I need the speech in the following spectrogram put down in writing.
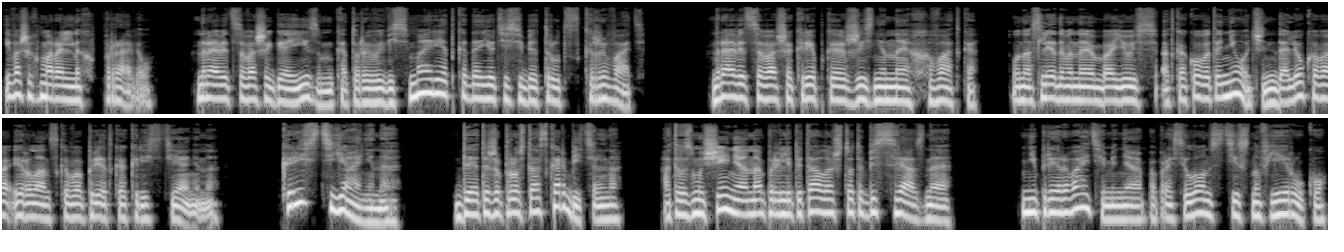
и ваших моральных правил. Нравится ваш эгоизм, который вы весьма редко даете себе труд скрывать. Нравится ваша крепкая жизненная хватка, унаследованная, боюсь, от какого-то не очень далекого ирландского предка-крестьянина. Крестьянина! Да это же просто оскорбительно. От возмущения она прилепетала что-то бессвязное. «Не прерывайте меня», — попросил он, стиснув ей руку.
